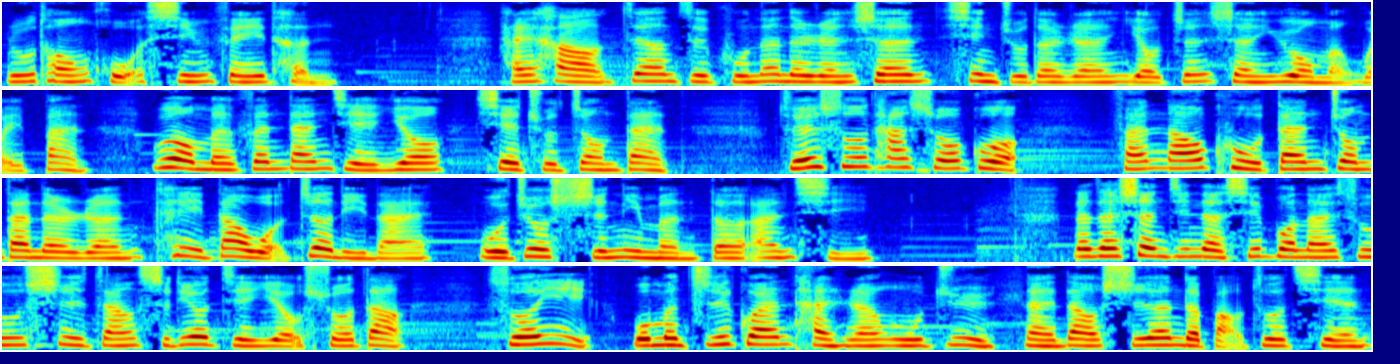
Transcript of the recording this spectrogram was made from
如同火星飞腾。还好这样子苦难的人生，信主的人有真神与我们为伴。为我们分担解忧，卸除重担。主耶稣他说过：“烦恼苦担重担的人，可以到我这里来，我就使你们得安息。”那在圣经的希伯来书四章十六节有说到，所以我们只管坦然无惧，来到施恩的宝座前，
